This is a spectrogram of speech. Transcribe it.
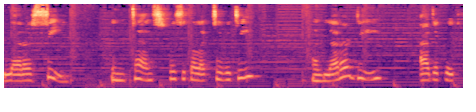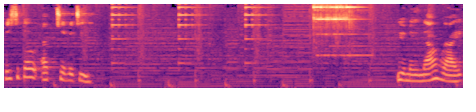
Letter C. Intense physical activity. And letter D, adequate physical activity. You may now write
